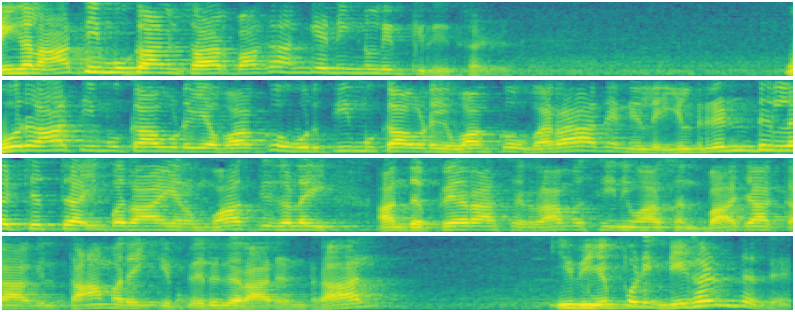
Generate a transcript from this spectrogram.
நீங்கள் அதிமுகவின் சார்பாக அங்கே நீங்கள் நிற்கிறீர்கள். ஒரு அதிமுகவுடைய வாக்கோ ஒரு திமுகவுடைய வாக்கோ வராத நிலையில் ரெண்டு லட்சத்து ஐம்பதாயிரம் வாக்குகளை அந்த பேராசிரியர் ராமசீனிவாசன் பாஜகவில் தாமரைக்கு பெறுகிறார் என்றால் இது எப்படி நிகழ்ந்தது?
